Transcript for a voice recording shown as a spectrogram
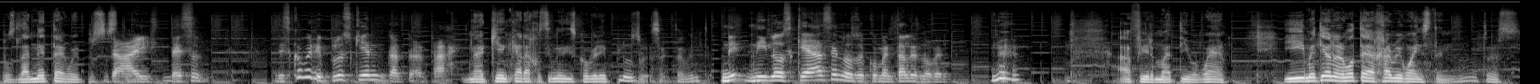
pues la neta, güey, pues. Este, Ay, eso. Discovery Plus, ¿quién? ¿A quién carajos tiene Discovery Plus, güey? Exactamente. Ni, ni, los que hacen los documentales lo ven. Afirmativo, bueno. Y metieron al bote a Harvey Weinstein, ¿no? Entonces,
